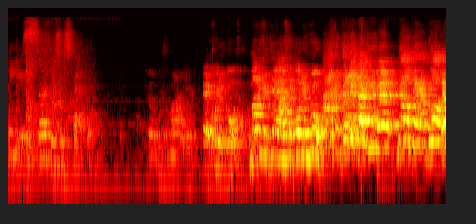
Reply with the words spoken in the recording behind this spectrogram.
He is so disrespectful. Hell, I'm out of here. Hey, where you going? I'm out of here, Dad. I said go to your room. I said, Get back in here! head. No, Dad, go on. Hey,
